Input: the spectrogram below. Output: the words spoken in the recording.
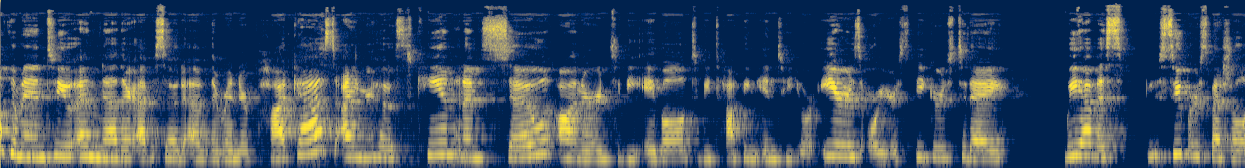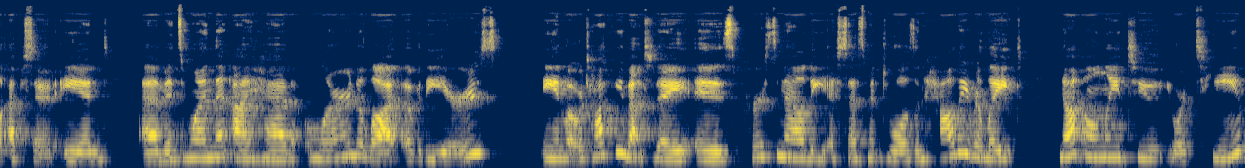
Welcome into another episode of the Render Podcast. I am your host, Cam, and I'm so honored to be able to be talking into your ears or your speakers today. We have a super special episode, and um, it's one that I have learned a lot over the years. And what we're talking about today is personality assessment tools and how they relate not only to your team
